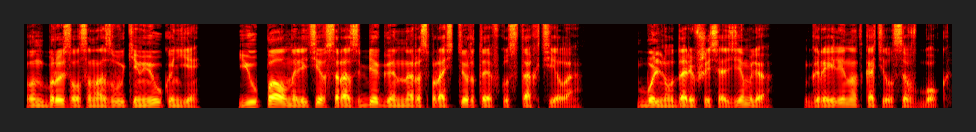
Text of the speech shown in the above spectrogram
Он бросился на звуки мяуканья и упал, налетев с разбега на распростертое в кустах тело. Больно ударившись о землю, Грейлин откатился в бок.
